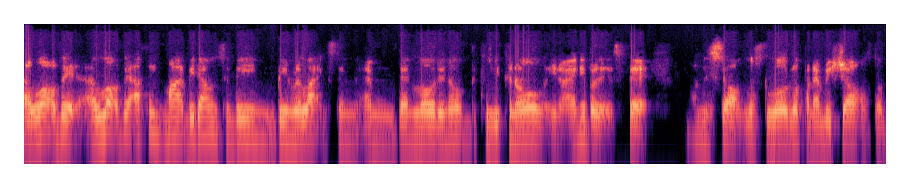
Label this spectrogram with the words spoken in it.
a lot of it a lot of it I think might be down to being being relaxed and, and then loading up because we can all you know anybody that's fit and they start just load up on every shot and start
